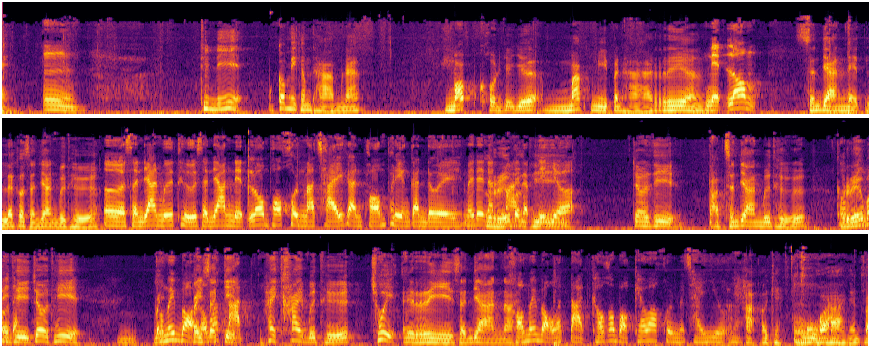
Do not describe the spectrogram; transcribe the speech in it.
น์ อืม ทีนี้ก็มีคำถามนะ ม็อบคนเยอะๆ มักมีปัญหาเรื่อง เน็ตล่ม สัญญาณเน็ตและก็สัญญาณมือถือ เออสัญญาณมือถือสัญญาณเน็ตล่มเพราะคนมาใช้กันพร้อมเพรียงกันโดย ไม่ได้นัดหรือหมายบางแบบทีเยอะเจ้าหน้าที่ตัดสัญญาณมือถือ ก็เป็นหรือบางทีเจ้าหน้าที่ เขาไม่บอกไปเราว่าสะกิดตัดให้ค่ายมือถือช่วยรีสัญญาณหน่อยเขาไม่บอกว่าตัดเขาก็บอกแค่ว่าคนมาใช้เยอะไงอะโอเคว่างั้นไป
